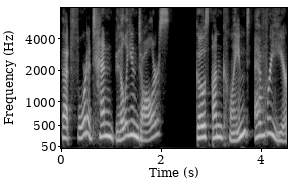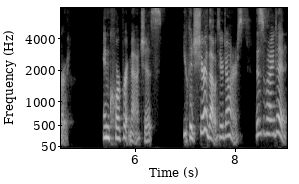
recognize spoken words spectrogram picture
that four to $10 billion goes unclaimed every year in corporate matches? You could share that with your donors. This is what I did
